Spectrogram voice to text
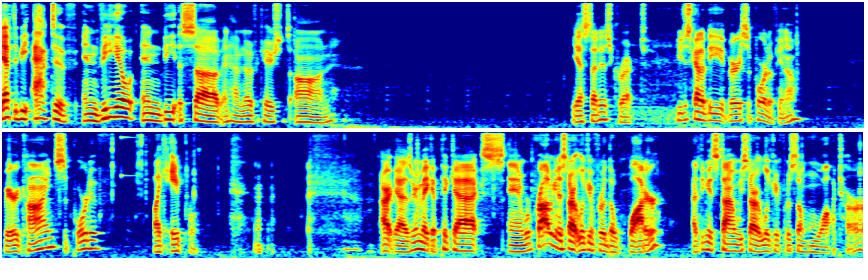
You have to be active in video and be a sub and have notifications on. Yes, that is correct. You just gotta be very supportive, you know? Very kind, supportive, like April. Alright guys, we're gonna make a pickaxe, and we're probably gonna start looking for the water. I think it's time we start looking for some water.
